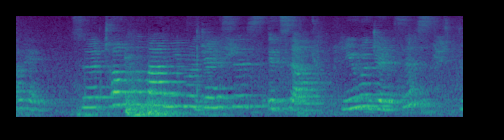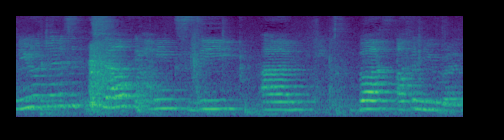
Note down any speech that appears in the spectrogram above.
Okay, so talking about neurogenesis itself. Neurogenesis Neurogenesis itself, it means the um, birth of a neuron.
